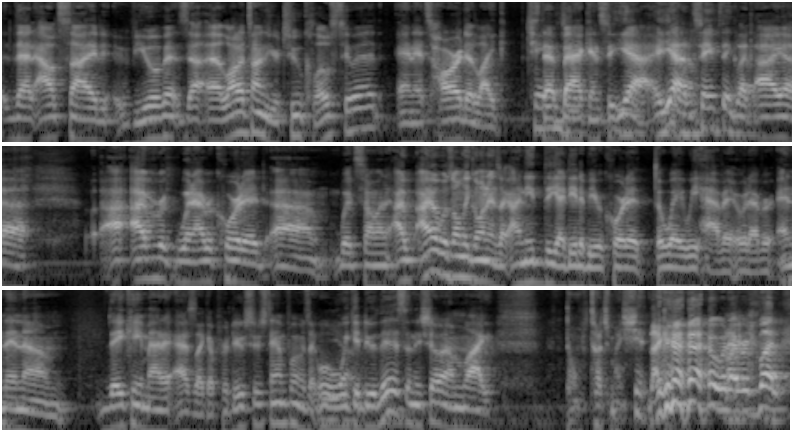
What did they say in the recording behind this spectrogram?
that outside view of it a lot of times you're too close to it and it's hard to like step Change back it. and see yeah yeah, Yeah. the same thing like i uh I, I re- when I recorded um, with someone, I, I was only going in as like I need the idea to be recorded the way we have it or whatever, and then um, they came at it as like a producer standpoint. It was like, well, we could do this, and they showed. it. I'm like, don't touch my shit, like whatever. But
